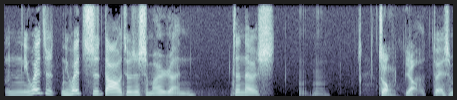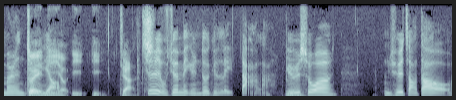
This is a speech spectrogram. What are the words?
嗯，你会知你会知道，就是什么人真的是重要，对什么人重要，对你有意义价值。其实我觉得每个人都有一个雷达啦，比如说你去找到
